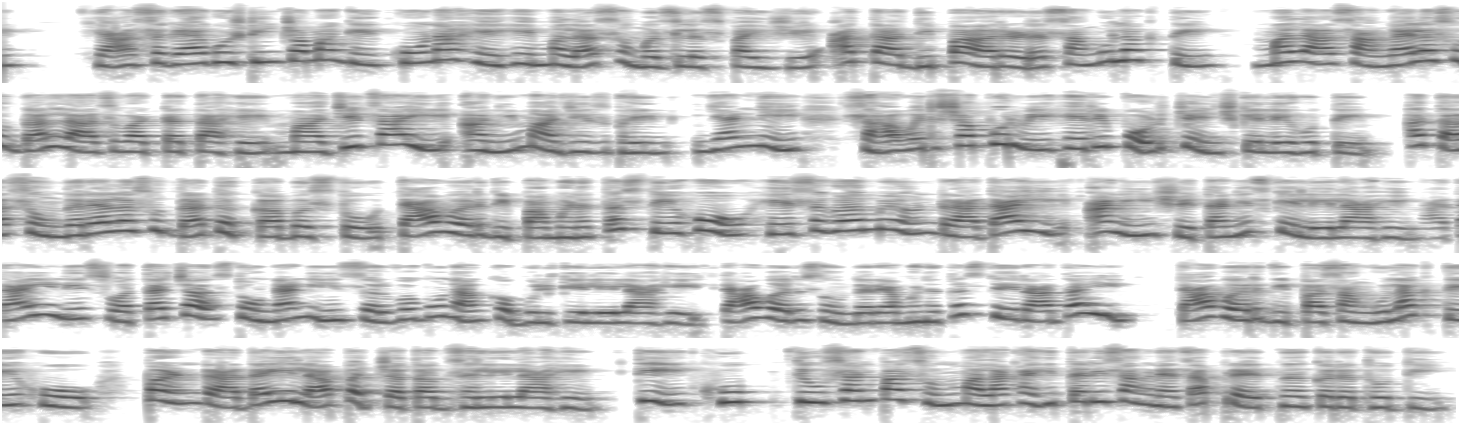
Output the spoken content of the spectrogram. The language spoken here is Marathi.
ह्या सगळ्या गोष्टींच्या मागे कोण आहे हे मला समजलंच पाहिजे. आता दीपा रड सांगू लागते. मला सांगायला सुद्धा लाज वाटत आहे. माझीच आई आणि माझीच बहीण यांनी सहा वर्षापूर्वी हे रिपोर्ट चेंज केले होते. आता सौंदर्याला सुद्धा धक्का बसतो. त्यावर दीपा म्हणत असते हो हे सगळं मिळून राधाई आणि श्वेतानेच केलेलं आहे. राधाईने स्वतःच्याच तोंडाने सर्व गुन्हा कबूल केलेला आहे. त्यावर सौंदर्या म्हणत असते राधाई त्यावर दीपा सांगू लागते हो पण राधाईला पश्चाताप झालेला आहे. ती खूप दिवसांपासून मला काहीतरी सांगण्याचा प्रयत्न करत होती.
